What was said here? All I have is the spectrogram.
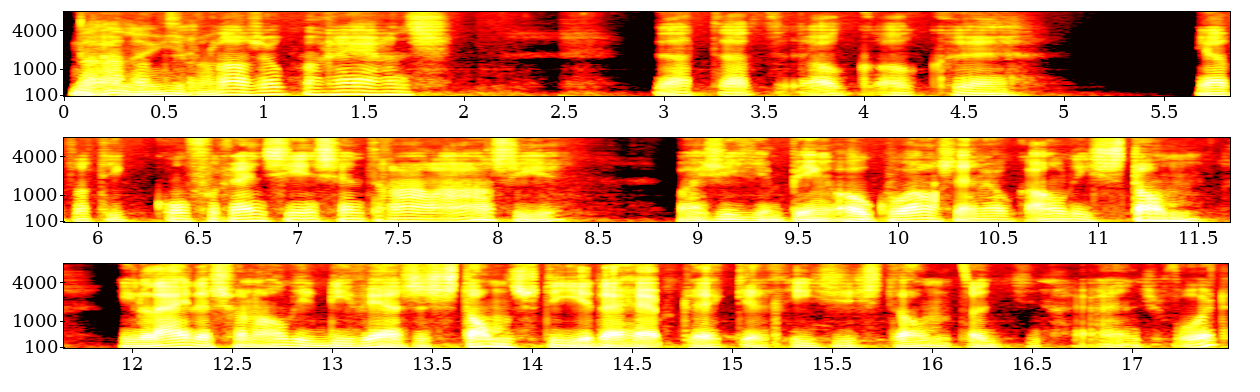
Naar Nou, aanleiding dat, ik hiervan. las ook nog ergens dat dat ook, ook eh, ja, dat die conferentie in Centraal-Azië, waar Xi Jinping ook was en ook al die stam, die leiders van al die diverse stands die je daar hebt, Kyrgyzstan enzovoort,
